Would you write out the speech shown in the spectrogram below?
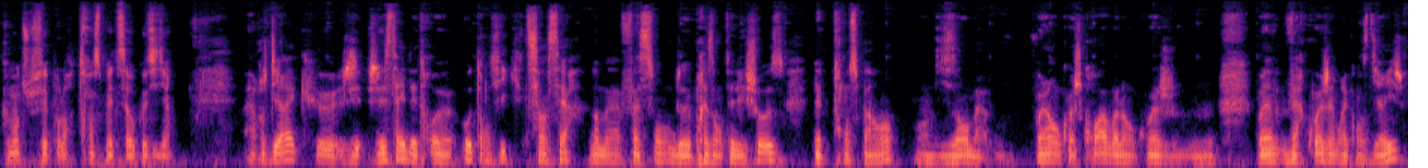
Comment tu fais pour leur transmettre ça au quotidien? Alors je dirais que j'essaye d'être euh, authentique, sincère dans ma façon de présenter les choses, d'être transparent en disant bah voilà en quoi je crois, voilà en quoi je voilà vers quoi j'aimerais qu'on se dirige,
